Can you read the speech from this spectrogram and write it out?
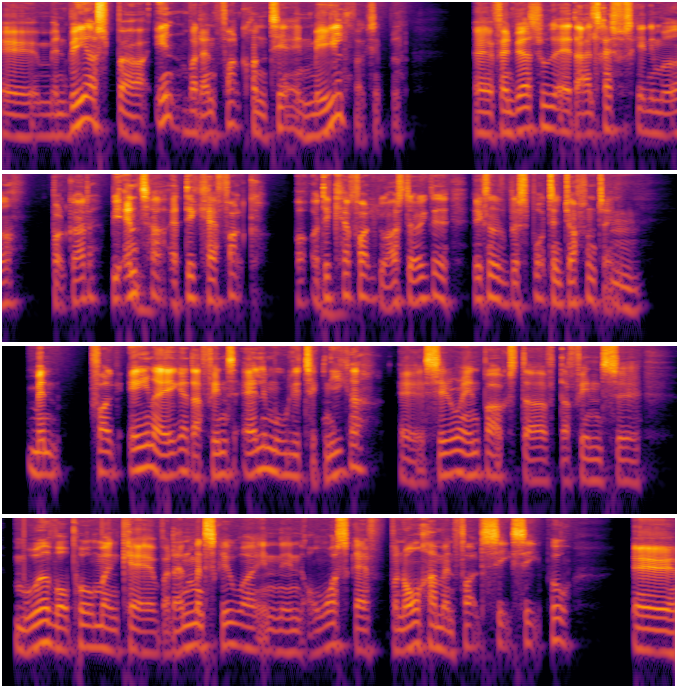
Øh, men ved at spørge ind, hvordan folk håndterer en mail, for eksempel, øh, fandt vi også ud af, at der er 50 forskellige måder, folk gør det. Vi antager, at det kan folk, og, og det kan folk jo også. Det er jo ikke, det, det er ikke sådan, at du bliver spurgt til en jobsamtale. Mm. Men folk aner ikke, at der findes alle mulige teknikker. Øh, zero inbox, der, der findes øh, måder, hvorpå man kan, hvordan man skriver en, en overskrift, hvornår har man folk CC på. Øh,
